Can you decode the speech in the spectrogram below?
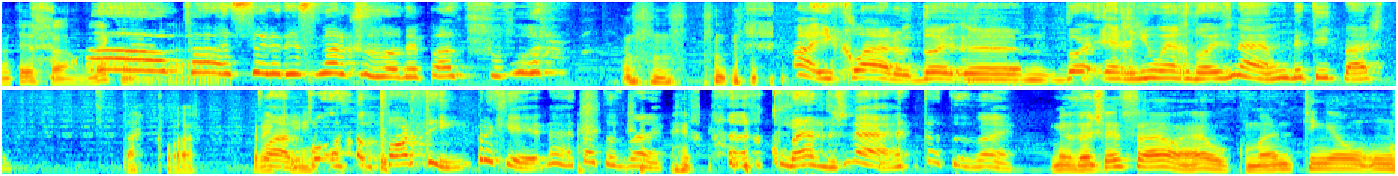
atenção. Onde é Ah, dá? pá, sério, disse Marcos, usa o D-pad, por favor. ah, e claro, doi- eh, doi- R1, R2, não, um gatilho basta. Ah, claro. Para Claro, porting, para quê? Não, está tudo bem. Comandos, não, está tudo bem. Mas atenção, é, o comando tinha um,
